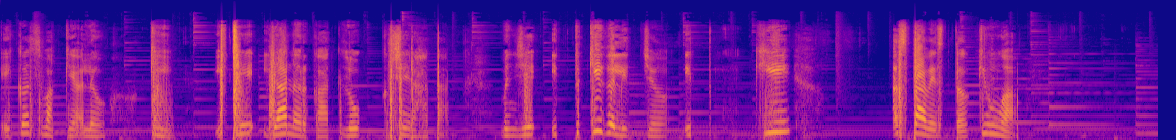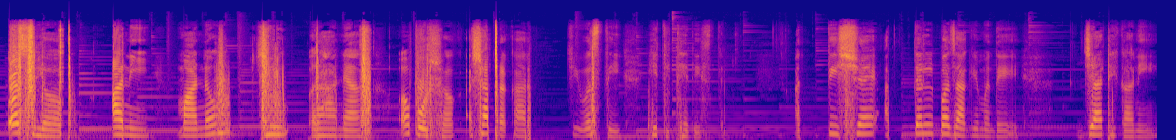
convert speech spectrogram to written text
एकच वाक्य आलं की इथे या नरकात लोक कसे राहतात? म्हणजे इतकी गलिच्छ इतकी अस्ताव्यस्त किंवा असुलभ आणि मानव जीव राहण्यास अपोषक अशा प्रकारची वस्ती ही तिथे दिसते. अतिशय अत्यल्प जागेमध्ये ज्या ठिकाणी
